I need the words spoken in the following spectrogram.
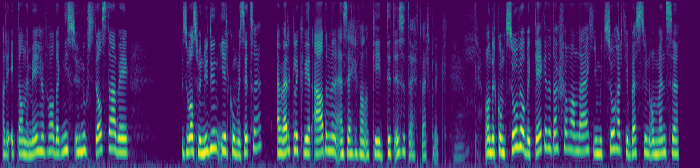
allee, ik dan in mijn geval, dat ik niet genoeg stilsta bij, zoals we nu doen, hier komen zitten en werkelijk weer ademen en zeggen van oké, dit is het echt werkelijk. Want er komt zoveel bekijken de dag van vandaag. Je moet zo hard je best doen om mensen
